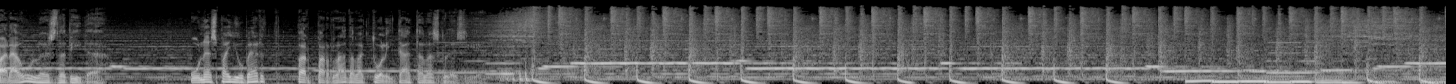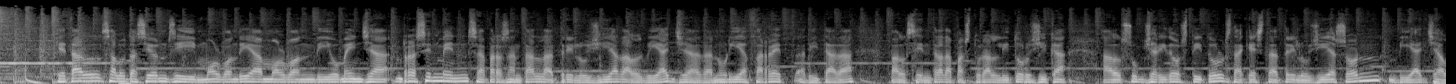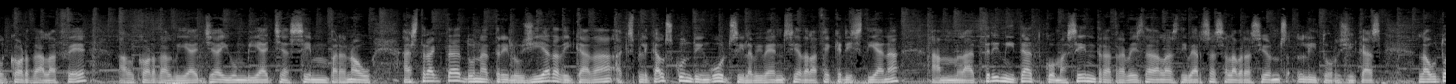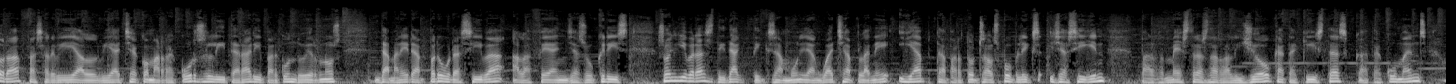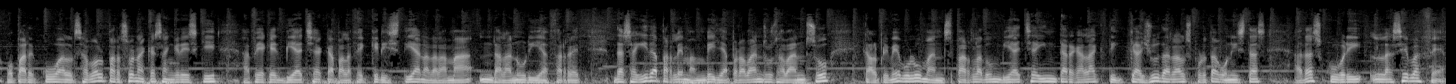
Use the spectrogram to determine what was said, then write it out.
Paraules de vida. Un espai obert per parlar de l'actualitat a l'Església. Què tal? Salutacions i molt bon dia, molt bon diumenge. Recentment s'ha presentat la trilogia del viatge de Núria Ferret, editada pel Centre de Pastoral Litúrgica. Els suggeridors títols d'aquesta trilogia són Viatge al cor de la fe, El cor del viatge i Un viatge sempre nou. Es tracta d'una trilogia dedicada a explicar els continguts i la vivència de la fe cristiana amb la Trinitat com a centre a través de les diverses celebracions litúrgiques. L'autora fa servir el viatge com a recurs literari per conduir-nos de manera progressiva a la fe en Jesucrist. Són llibres didàctics amb un llenguatge planer i apte per tots els públics, ja siguin per mestres de religió, catequistes, catecúmens o per qualsevol persona que s'engresqui a fer aquest viatge cap a la fe cristiana de la mà de la Núria Ferret. De seguida parlem amb ella, però abans us avanço que el primer volum ens parla d'un viatge intergalàctic que ajudarà els protagonistes a descobrir la seva fe.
